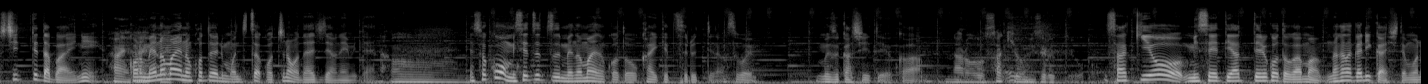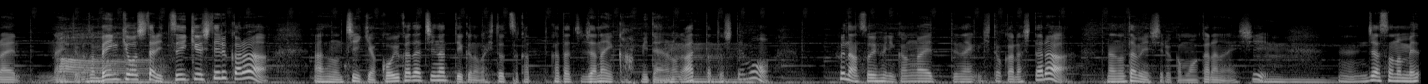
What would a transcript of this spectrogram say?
知ってた場合にこの目の前のことよりも実はこっちの方が大事だよねみたいな。そこを見せつつ目の前のことを解決するっていうのがすごい難しいというか。なるほど。先を見せるっていう。先を見据えてやってることがまあなかなか理解してもらえないというかその勉強したり追求してるからあの地域はこういう形になっていくのが一つか形じゃないかみたいなのがあったとしても普段そういうふうに考えてない人からしたら何のためにしてるかもわからないし、うんうん、じゃあその目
